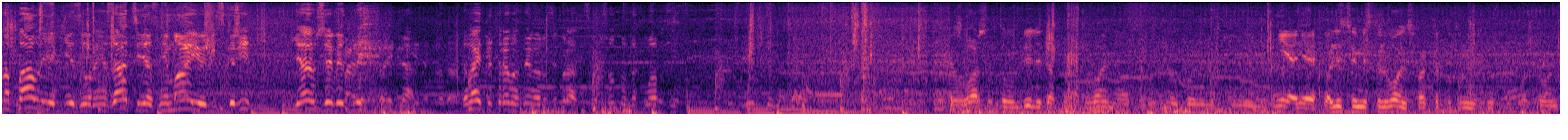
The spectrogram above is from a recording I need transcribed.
напали якісь організації, я знімаю. Скажіть, я вже від них. Давайте треба з ними розібратися. Що тут за хлопці? Звідки Ваш автомобіль для паркування автомобіля повинно встановлення. Ні, ні. Поліція міста Львова, інспектор патрульної служби паркування.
